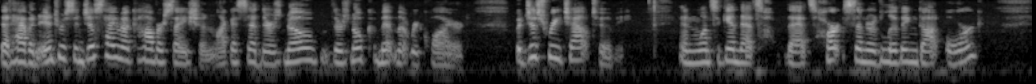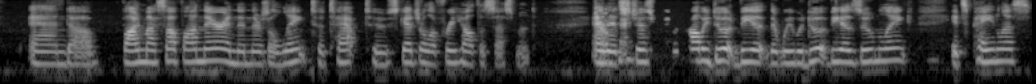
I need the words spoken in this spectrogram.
that have an interest in just having a conversation. Like I said, there's no there's no commitment required, but just reach out to me. And once again, that's that's heartcenteredliving.org, and uh, find myself on there, and then there's a link to tap to schedule a free health assessment. And okay. it's just we would probably do it via that we would do it via Zoom link. It's painless.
